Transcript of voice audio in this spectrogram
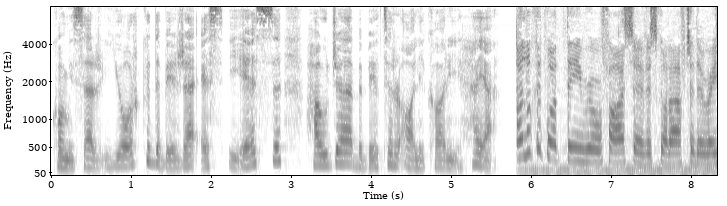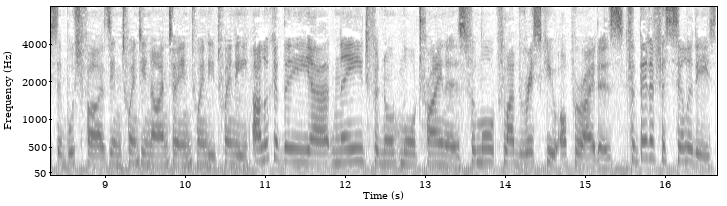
کمیسر یورک دبیجه اس ای اس حوجه بهتر آلیکاری هیا I look at what the Rural Fire Service got after the recent bushfires in 2019-2020. I look at the uh, need for more trainers, for more flood rescue operators, for better facilities.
